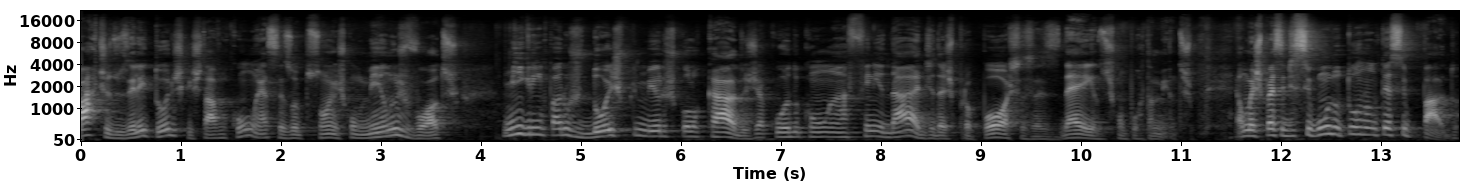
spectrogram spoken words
parte dos eleitores que estavam com essas opções com menos votos migrem para os dois primeiros colocados, de acordo com a afinidade das propostas, as ideias, os comportamentos. É uma espécie de segundo turno antecipado.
